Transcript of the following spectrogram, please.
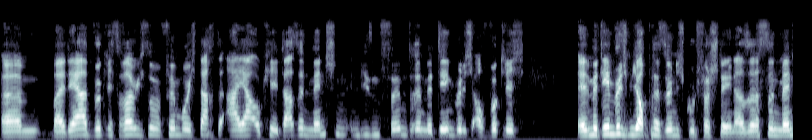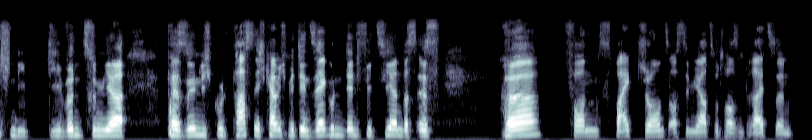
Ähm, weil der hat wirklich, das war wirklich so ein Film, wo ich dachte, ah ja, okay, da sind Menschen in diesem Film drin, mit denen würde ich auch wirklich, äh, mit denen würde ich mich auch persönlich gut verstehen. Also das sind Menschen, die, die würden zu mir persönlich gut passen. Ich kann mich mit denen sehr gut identifizieren. Das ist Her von Spike Jones aus dem Jahr 2013.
